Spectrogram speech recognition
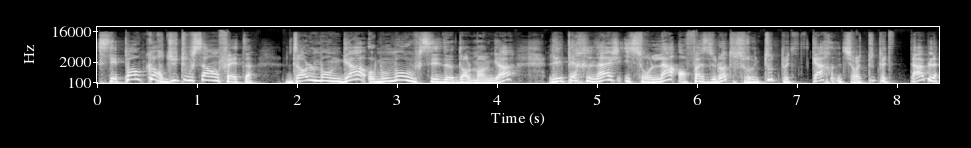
c'est pas encore du tout ça en fait. Dans le manga, au moment où c'est dans le manga, les personnages, ils sont là en face de l'autre sur une toute petite carte, sur une toute petite table,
